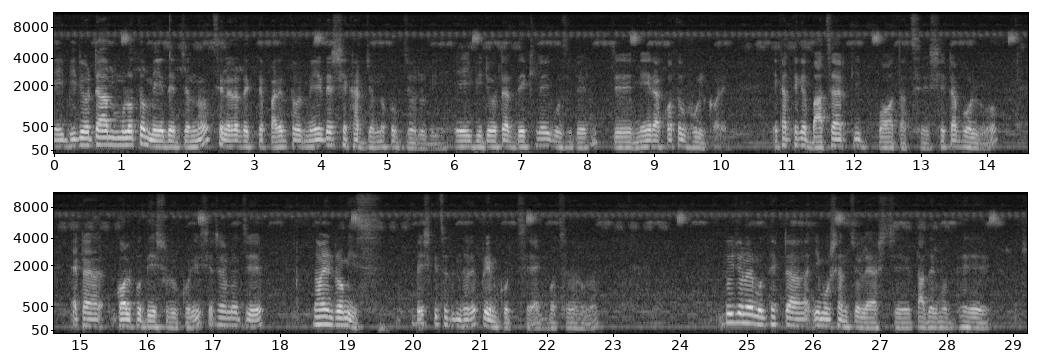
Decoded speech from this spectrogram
এই ভিডিওটা মূলত মেয়েদের জন্য, ছেলেরা দেখতে পারেন তবে মেয়েদের শেখার জন্য খুব জরুরি। এই ভিডিওটা দেখলেই বুঝবেন যে মেয়েরা কত ভুল করে। এখান থেকে বাঁচার কি পথ আছে সেটা বলব। একটা গল্প দিয়ে শুরু করি, সেটা হলো যে, ধরেন রমিস বেশ কিছুদিন ধরে প্রেম করছে, এক বছর হলো। দুইজনের মধ্যে একটা ইমোশান চলে আসছে, তাদের মধ্যে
